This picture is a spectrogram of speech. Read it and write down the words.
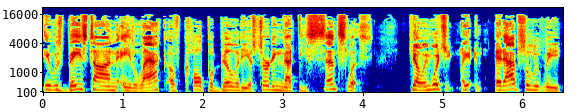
it was based on a lack of culpability asserting that the senseless killing which it, absolutely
